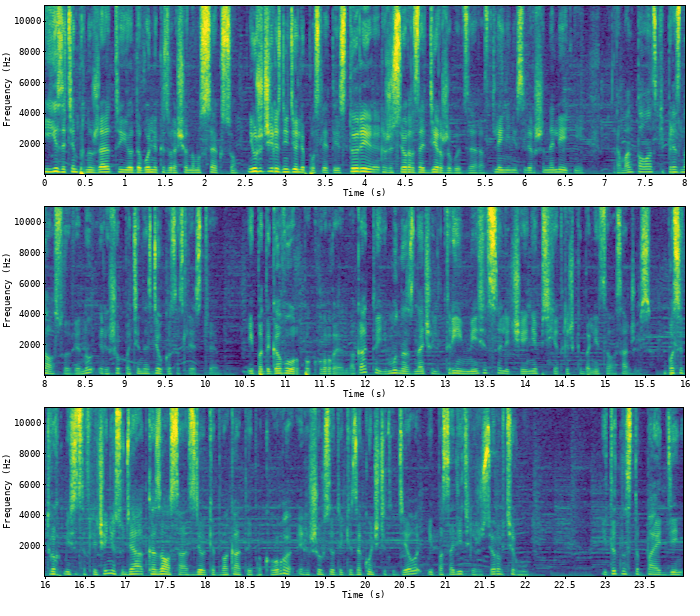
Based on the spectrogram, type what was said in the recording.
и затем принуждают ее довольно к извращенному сексу. И уже через неделю после этой истории режиссера задерживают за растление несовершеннолетней. Роман Поланский признал свою вину и решил пойти на сделку со следствием. И по договору прокурора и адвоката ему назначили три месяца лечения в психиатрической больнице Лос-Анджелеса. После трех месяцев лечения судья отказался от сделки адвоката и прокурора и решил все-таки закончить это дело и посадить режиссера в тюрьму. И тут наступает день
